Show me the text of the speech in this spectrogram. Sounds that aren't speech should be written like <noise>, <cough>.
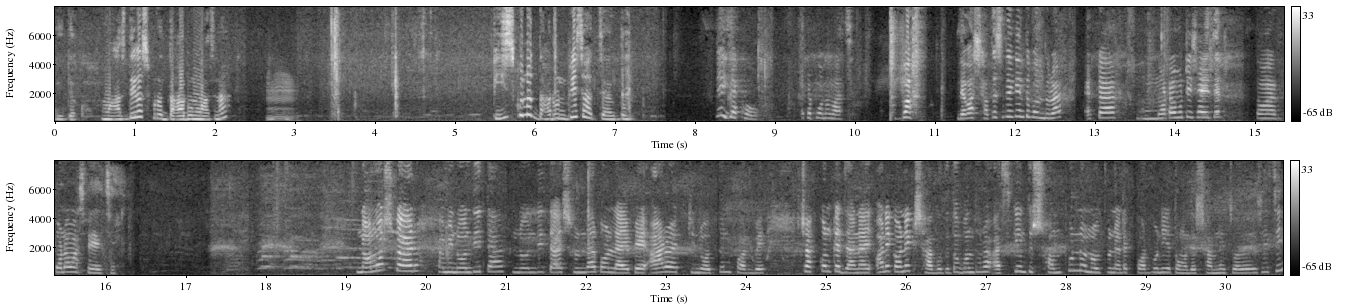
এই দেখো মাছ দেখেছ পুরো দারুণ মাছ না? হুম। পিসগুলো দারুণ পিস হচ্ছে একদম। এই দেখো একটা পোনা মাছ। বাহ! দেওয়ার সাথে সাথে কিন্তু বন্ধুরা একটা মোটামুটি সাইজের তোমার পোনা মাছ পেয়েছি। নমস্কার আমি নন্দিতা। নন্দিতা সুন্দরবন লাইফে আরও একটি নতুন পর্বে সকলকে জানাই অনেক অনেক স্বাগত। তো বন্ধুরা, আজকে কিন্তু সম্পূর্ণ নতুন একটা পর্ব নিয়ে তোমাদের সামনে চলে এসেছি।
